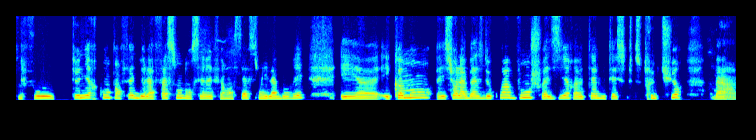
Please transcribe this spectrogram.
qu'il faut tenir compte en fait de la façon dont ces référentiels sont élaborés et, euh, et comment et sur la base de quoi vont choisir euh, telle ou telle structure bah,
